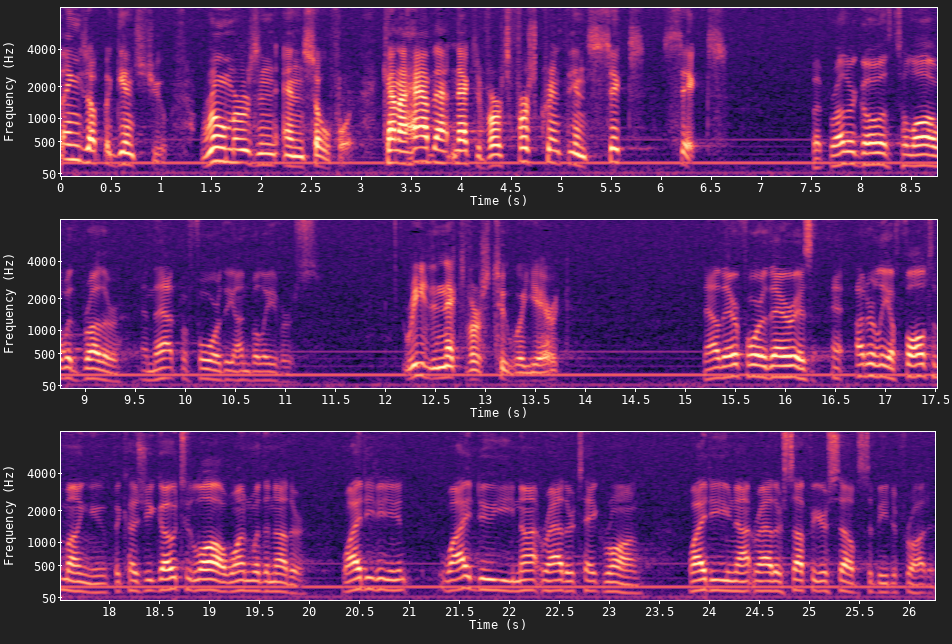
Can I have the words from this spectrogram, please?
things up against you, rumors and, and so forth. Can I have that next verse? 1 Corinthians 6 6. But brother goeth to law with brother, and that before the unbelievers. Read the next verse too, will you, Eric? Now therefore there is utterly a fault among you, because ye go to law one with another. Why do ye, why do ye not rather take wrong? Why do you not rather suffer yourselves to be defrauded?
